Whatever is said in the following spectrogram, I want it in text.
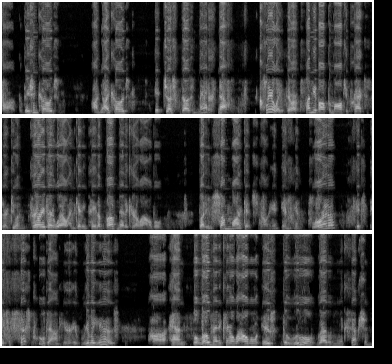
uh, the vision codes, on the eye codes. It just doesn't matter. Now, clearly there are plenty of ophthalmology practices that are doing very, very well and getting paid above Medicare allowable. But in some markets, you know, in, in, Florida, it's, it's a cesspool down here. It really is. Uh, and below Medicare allowable is the rule rather than the exception.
